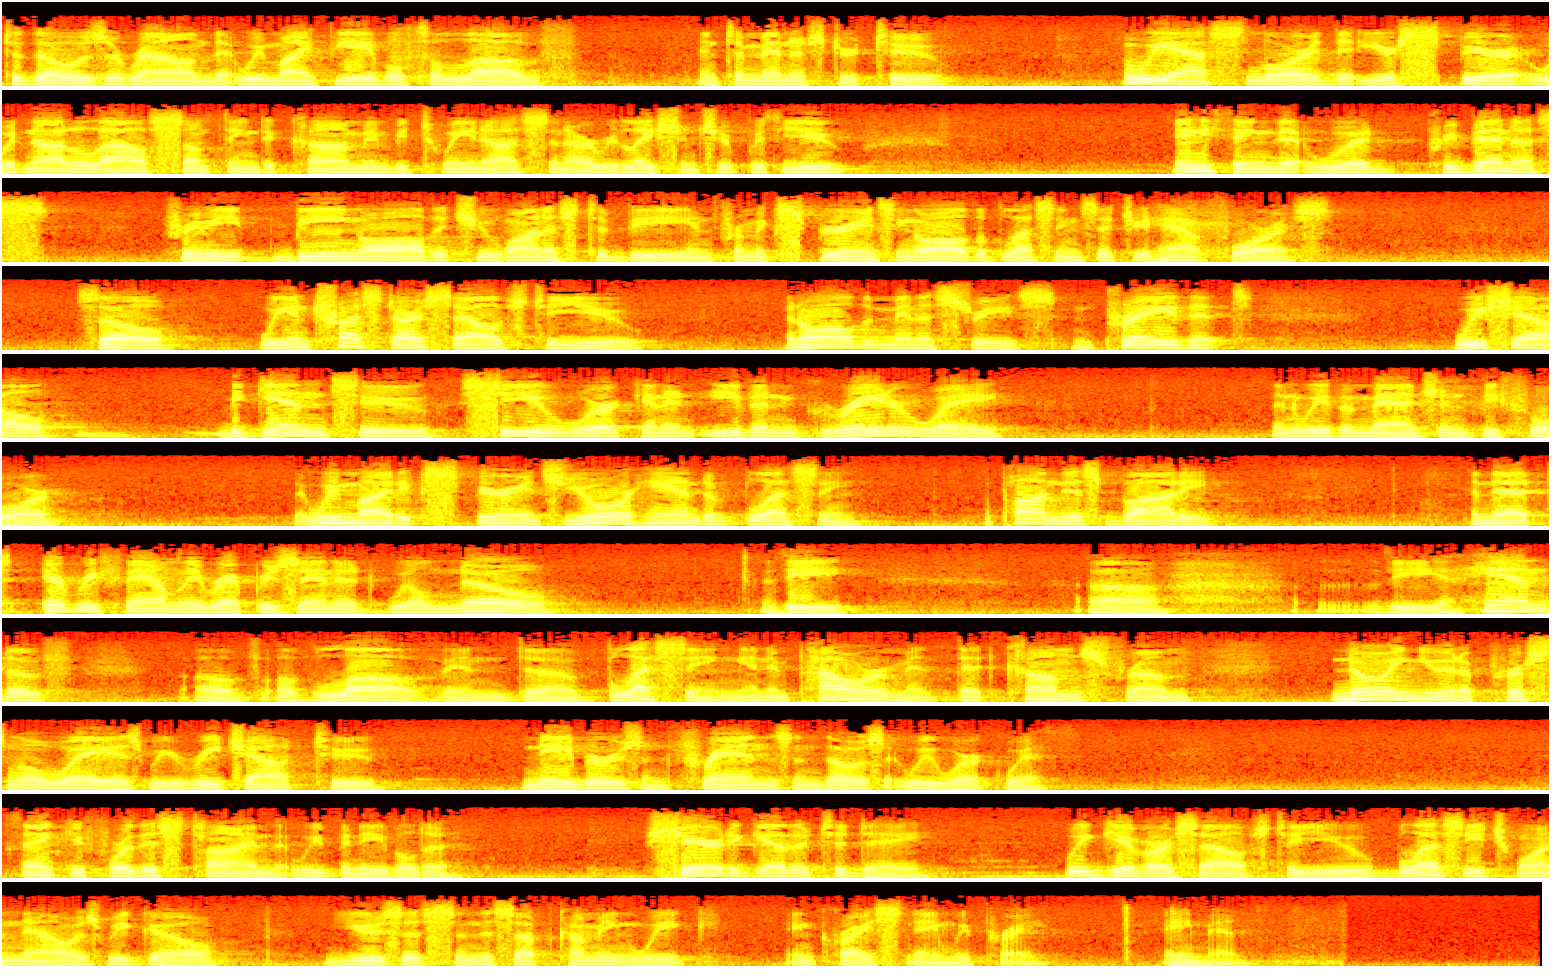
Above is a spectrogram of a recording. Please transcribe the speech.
to those around that we might be able to love and to minister to. We ask, Lord, that your Spirit would not allow something to come in between us and our relationship with you. Anything that would prevent us from being all that you want us to be and from experiencing all the blessings that you have for us. So we entrust ourselves to you and all the ministries and pray that we shall begin to see you work in an even greater way than we've imagined before. That we might experience your hand of blessing upon this body and that every family represented will know the uh, the hand of of, of love and uh, blessing and empowerment that comes from knowing you in a personal way as we reach out to neighbors and friends and those that we work with. Thank you for this time that we've been able to share together today. We give ourselves to you. Bless each one now as we go. Use us in this upcoming week. In Christ's name we pray. Amen.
